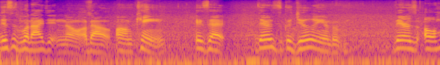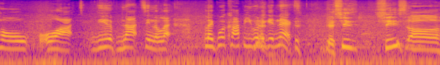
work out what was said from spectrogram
This is what I didn't know about um, Kang, is that there's a gajillion of them. There's a whole lot. You have not seen the la Like, what copy you gonna get next? yeah, she's she's uh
